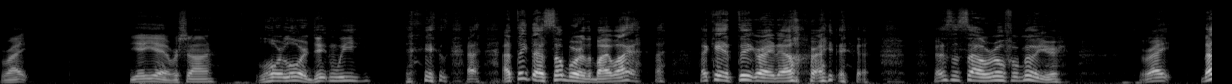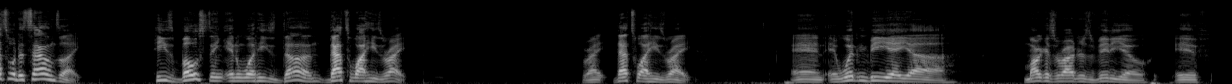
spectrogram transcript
right? Yeah, yeah, Rashawn. Lord, Lord, didn't we? I, I, think that's somewhere in the Bible. I, I, I can't think right now, right? that doesn't sound real familiar, right? That's what it sounds like. He's boasting in what he's done. That's why he's right. Right? That's why he's right. And it wouldn't be a uh, Marcus Rogers video if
